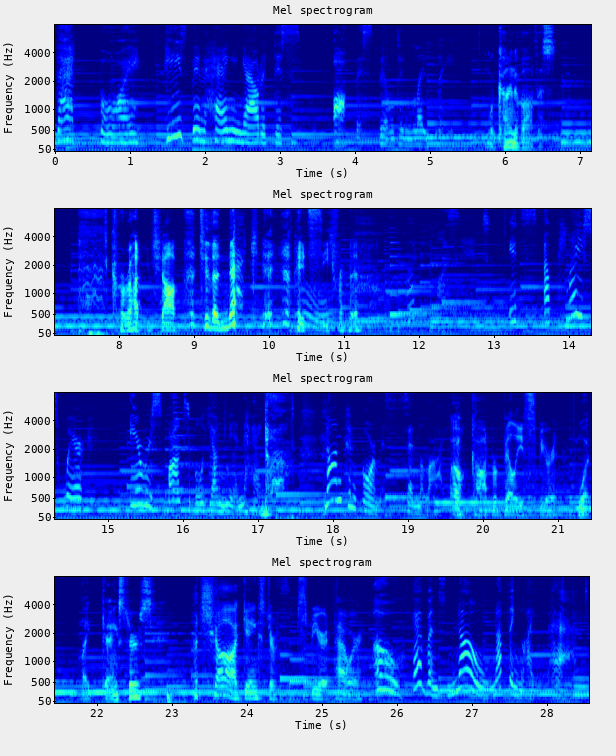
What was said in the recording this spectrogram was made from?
That boy. He's been hanging out at this office building lately. What kind of office? Karate chop to the neck. I'd see from him. What was it? It's a place where irresponsible young men hang out. Nonconformists and the like. Oh God, rebellious spirit. What, like gangsters? Hacha, gangster f- spirit power. Oh, heavens, no, nothing like that.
